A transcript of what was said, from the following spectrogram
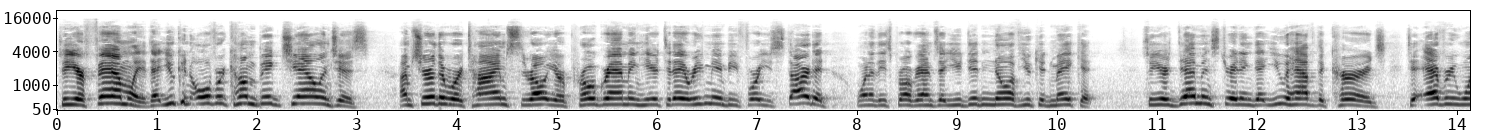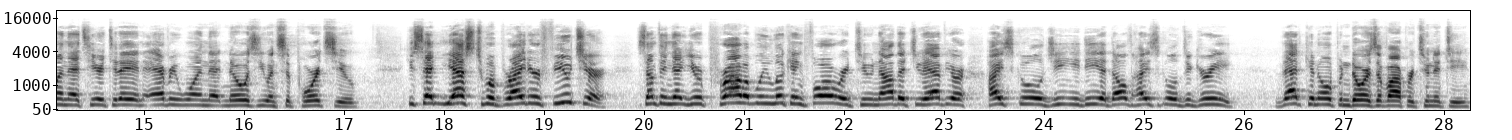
to your family, that you can overcome big challenges. I'm sure there were times throughout your programming here today, or even before you started one of these programs, that you didn't know if you could make it. So you're demonstrating that you have the courage to everyone that's here today and everyone that knows you and supports you. You said yes to a brighter future, something that you're probably looking forward to now that you have your high school GED, adult high school degree. That can open doors of opportunity.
